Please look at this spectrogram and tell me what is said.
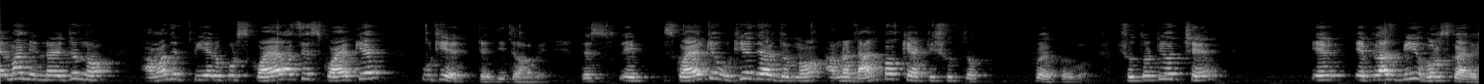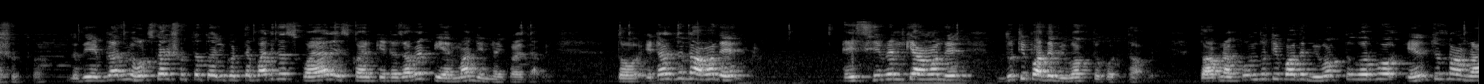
এর মান নির্ণয়ের জন্য আমাদের পি এর উপর স্কোয়ার আছে স্কোয়ারকে উঠিয়ে দিতে হবে। এই স্কোয়ারকে উঠিয়ে দেওয়ার জন্য আমরা ডান পক্ষে একটি সূত্র প্রয়োগ করব। সূত্রটি হচ্ছে এ প্লাস বি হোল স্কোয়ারের সূত্র। যদি এ প্লাস বি হোল স্কোয়ারের সূত্র তৈরি করতে পারি, তো স্কোয়ার স্কোয়ার কেটে যাবে পি এর মান নির্ণয় করা যাবে। তো এটার জন্য আমাদের এই সেভেনকে আমাদের দুটি পদে বিভক্ত করতে হবে। তো আমরা কোন দুটি পদে বিভক্ত করব? এর জন্য আমরা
